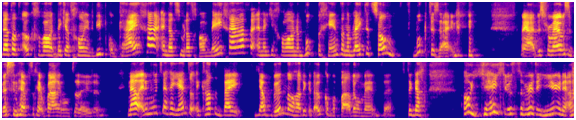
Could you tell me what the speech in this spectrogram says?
dat, dat, ook gewoon, dat je dat gewoon in de biep kon krijgen. En dat ze me dat gewoon meegaven. En dat je gewoon een boek begint. En dan blijkt het zo'n boek te zijn. nou ja, dus voor mij was het best een heftige ervaring om te lezen. Nou, en ik moet zeggen, Jentel, ik had het bij jouw bundel, had ik het ook op bepaalde momenten. Dus ik dacht, oh jeetje, wat gebeurt er hier nou?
